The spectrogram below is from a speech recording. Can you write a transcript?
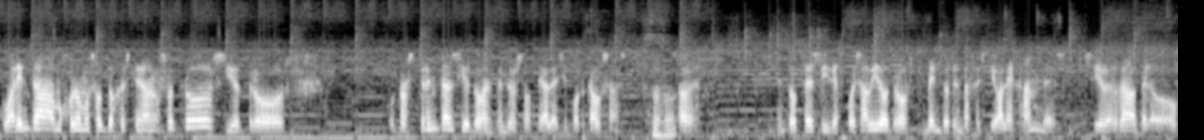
40 a lo mejor lo hemos autogestionado nosotros y otros otros 30 han sido en centros sociales y por causas. Entonces, y después ha habido otros 20 o 30 festivales grandes, sí, es verdad, pero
